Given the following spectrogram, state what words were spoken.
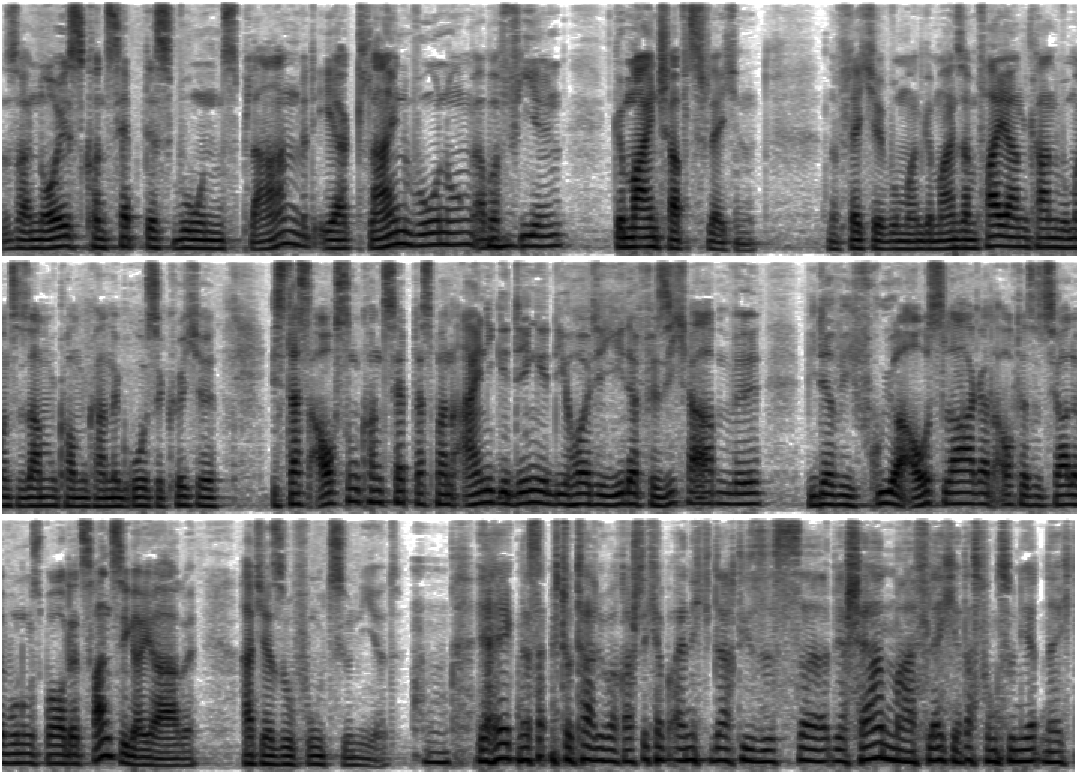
so ein neues Konzept des Wohnens planen, mit eher kleinen Wohnungen, aber mhm. vielen Gemeinschaftsflächen. Eine Fläche, wo man gemeinsam feiern kann, wo man zusammenkommen kann, eine große Küche. Ist das auch so ein Konzept, dass man einige Dinge, die heute jeder für sich haben will, wieder wie früher auslagert, auch der soziale Wohnungsbau der 20er Jahre? Hat ja so funktioniert. Ja, Helgen, das hat mich total überrascht. Ich habe eigentlich gedacht, dieses äh, wir scheren mal Fläche, das funktioniert nicht.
